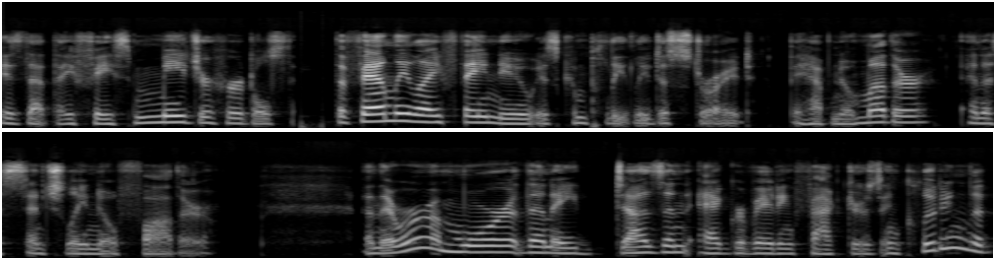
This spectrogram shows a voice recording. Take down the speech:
is that they face major hurdles. The family life they knew is completely destroyed. They have no mother and essentially no father and there were more than a dozen aggravating factors, including the,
